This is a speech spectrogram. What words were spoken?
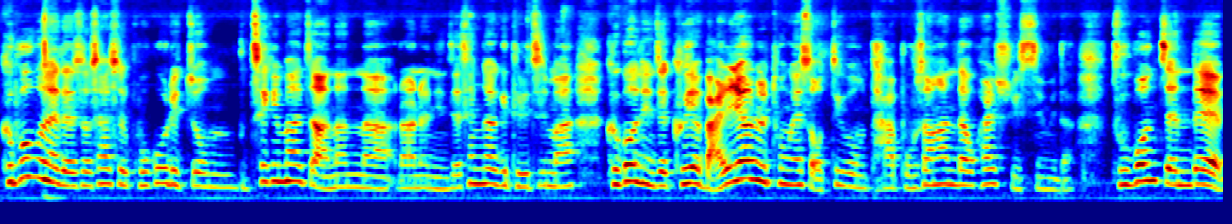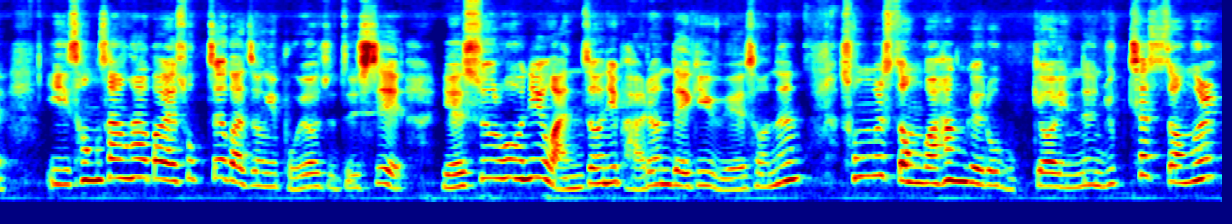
그 부분에 대해서 사실 고골이 좀 무책임하지 않았나라는 이제 생각이 들지만 그건 이제 그의 말년을 통해서 어떻게 보면 다 보상한다고 할 수 있습니다. 두 번째인데 이 성상화가의 속죄 과정이 보여주듯이 예술혼이 완전히 발현되기 위해서는 속물성과 한계로 묶여 있는 육체성을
